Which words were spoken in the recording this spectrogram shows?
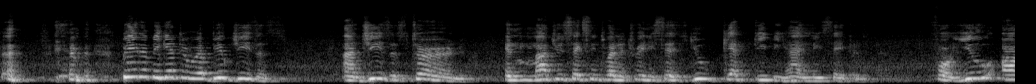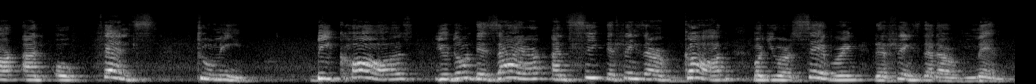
Peter began to rebuke Jesus. And Jesus turned in Matthew 16 23, he says, You get thee behind me, Satan, for you are an offense to me, because you don't desire and seek the things that are of God, but you are savoring the things that are of men.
